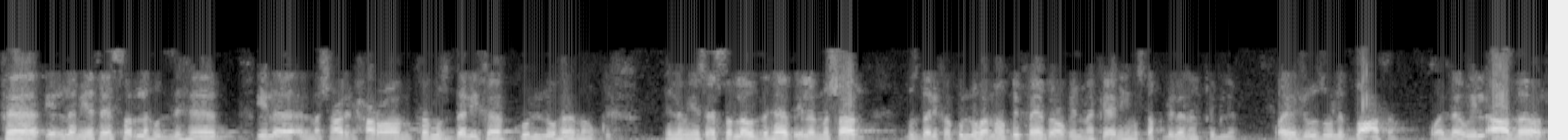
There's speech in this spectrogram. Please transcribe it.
فإن لم يتيسر له الذهاب إلى المشعر الحرام فمزدلفة كلها موقف. إن لم يتيسر له الذهاب إلى المشعر مزدلفة كلها موقف فيدعو من مكانه مستقبلا القبلة. ويجوز للضعف وذوي الأعذار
